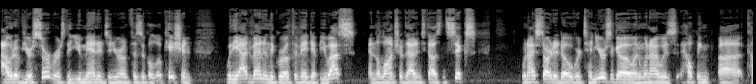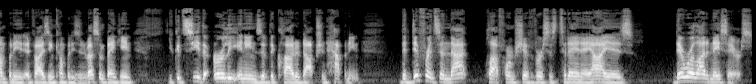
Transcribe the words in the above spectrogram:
out of your servers that you managed in your own physical location. With the advent and the growth of AWS and the launch of that in 2006, when I started over 10 years ago and when I was helping uh, company advising companies in investment banking, you could see the early innings of the cloud adoption happening. The difference in that platform shift versus today in AI is there were a lot of naysayers.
